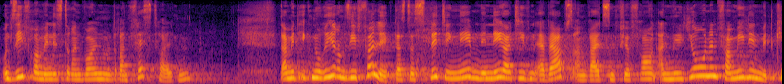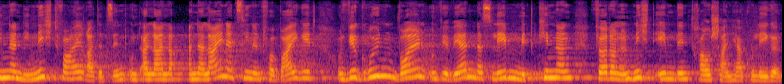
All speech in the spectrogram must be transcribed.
Und Sie, Frau Ministerin, wollen nun daran festhalten, damit ignorieren Sie völlig, dass das Splitting neben den negativen Erwerbsanreizen für Frauen an Millionen Familien mit Kindern, die nicht verheiratet sind und an Alleinerziehenden vorbeigeht. Und wir Grünen wollen und wir werden das Leben mit Kindern fördern und nicht eben den Trauschein, Herr Kollege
